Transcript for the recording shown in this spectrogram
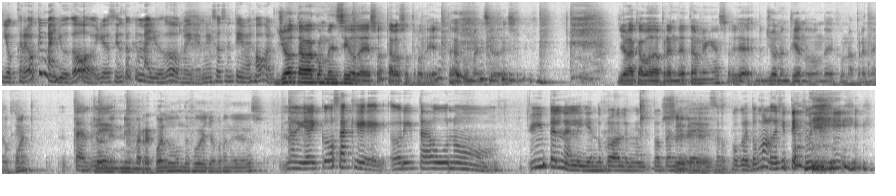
yo creo que me ayudó. Yo siento que me ayudó. Me, me hizo sentir mejor. Yo estaba convencido de eso hasta los otros días, estaba convencido de eso. Yo acabo de aprender también eso. Yo no entiendo dónde es que uno aprende esos cuentos. Tal Yo ni, vez. ni me recuerdo dónde fue que yo aprendí eso. No, y hay cosas que ahorita uno. Internet leyendo probablemente tú aprendiste Sí. eso. Porque tú me lo dijiste a mí.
